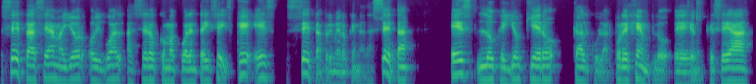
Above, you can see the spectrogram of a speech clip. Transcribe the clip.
Z sea mayor o igual a 0,46. ¿Qué es Z primero que nada? Z es lo que yo quiero calcular. Por ejemplo, eh, que sea,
